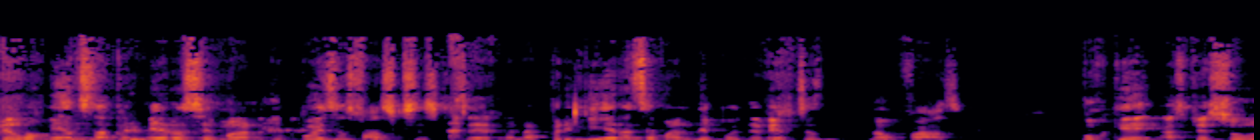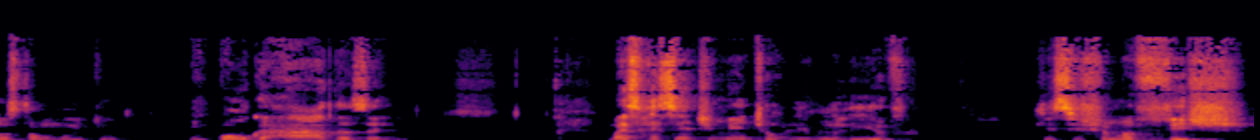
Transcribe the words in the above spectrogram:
pelo menos na primeira semana. Depois vocês fazem o que vocês quiserem, mas na primeira semana depois do evento vocês não fazem porque as pessoas estão muito empolgadas ali. Mas recentemente eu li um livro que se chama Fish,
